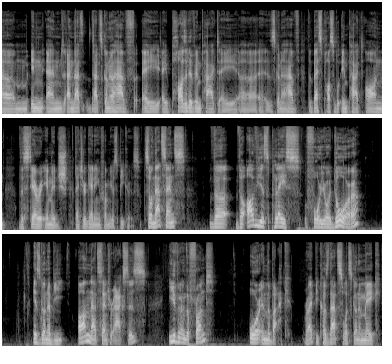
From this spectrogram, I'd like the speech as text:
um, in and and that that's going to have a, a positive impact. A uh, is going to have the best possible impact on the stereo image that you're getting from your speakers. So in that sense, the the obvious place for your door is going to be on that center axis, either in the front or in the back, right? Because that's what's going to make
